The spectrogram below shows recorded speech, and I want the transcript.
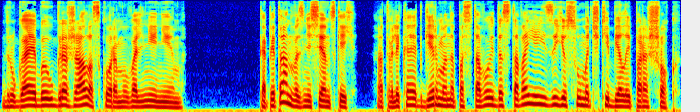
Другая бы угрожала скорым увольнением. «Капитан Вознесенский», — отвлекает Германа постовой, доставая из ее сумочки белый порошок.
